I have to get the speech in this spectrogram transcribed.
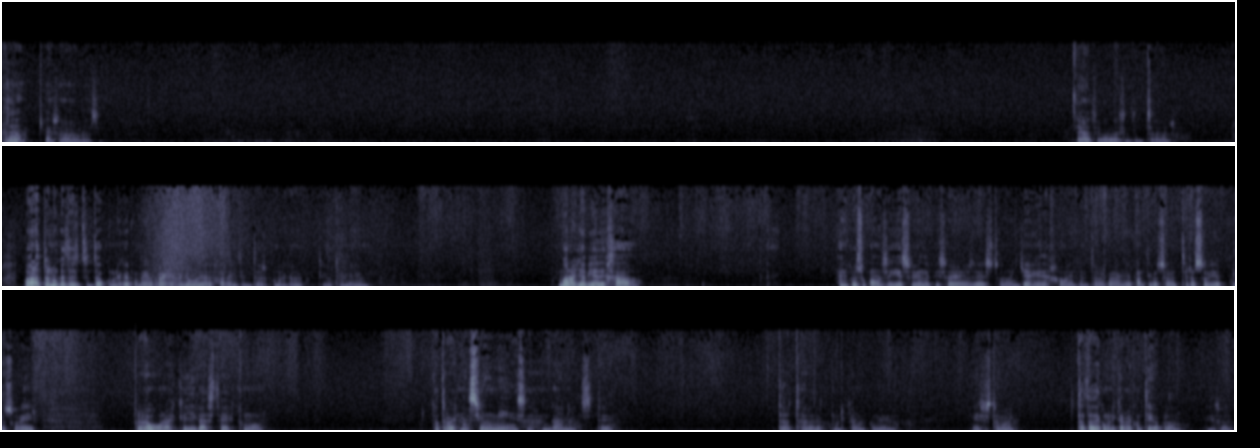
ah, eso nada más. Ya no te vuelvas a intentar. Bueno, tú nunca has intentado comunicar conmigo, pero ya yo voy a dejar de intentar comunicarme contigo también. Bueno, ya había dejado. Incluso cuando seguía subiendo episodios de esto, ya había dejado de intentarme comunicar contigo, solamente lo subía por subir. Pero luego una vez que llegaste es como... Otra vez nació en mí esas ganas de tratar de comunicarme conmigo. Eso está mal. Tratar de comunicarme contigo, perdón. Eso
